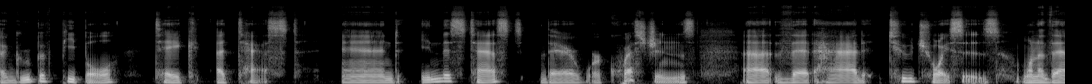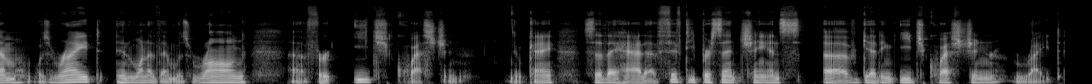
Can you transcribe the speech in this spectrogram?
a group of people take a test. And in this test, there were questions uh, that had two choices. One of them was right and one of them was wrong uh, for each question. Okay, so they had a 50% chance of getting each question right.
